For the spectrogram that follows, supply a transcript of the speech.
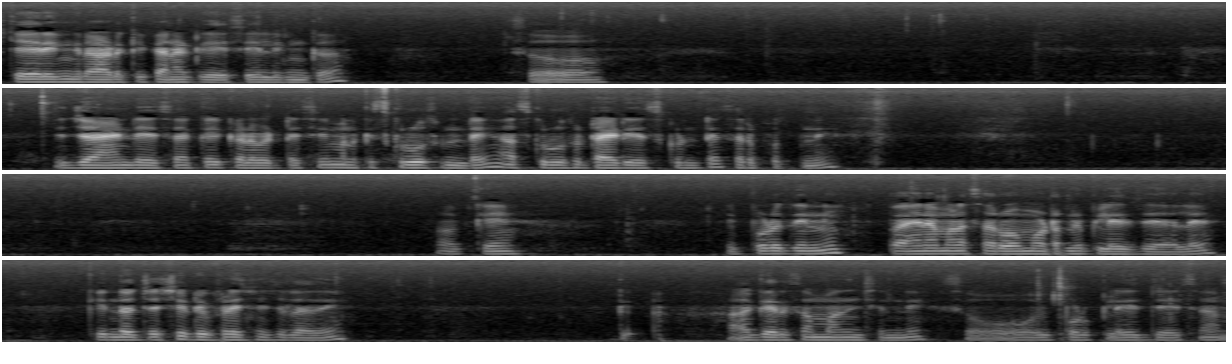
స్టేరింగ్ రాడ్కి కనెక్ట్ చేసే లింక్ సో జాయింట్ చేశాక ఇక్కడ పెట్టేసి మనకి స్క్రూస్ ఉంటాయి. ఆ స్క్రూస్ టైట్ చేసుకుంటే సరిపోతుంది. ఓకే. ఇప్పుడు దీన్ని పైన మన సర్వో మోటార్ని ప్లేస్ చేయాలి. కింద వచ్చేసి డిఫరెన్షియల్ అది. ఆ గేర్కి సంబంధించింది. సో ఇప్పుడు ప్లేస్ చేసాం.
